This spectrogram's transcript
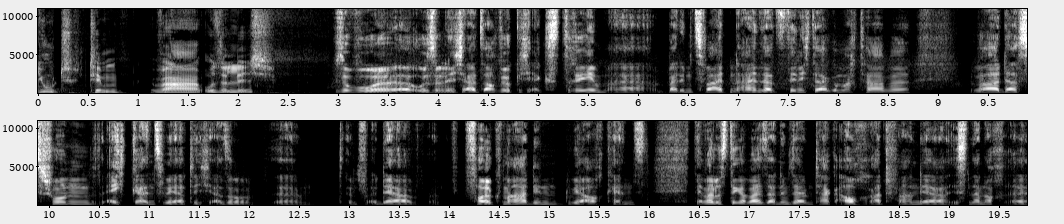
Gut, Tim, war uselig. Sowohl äh, uselig als auch wirklich extrem. Äh, bei dem zweiten Einsatz, den ich da gemacht habe, war das schon echt grenzwertig. Also äh, der Volkmar, den du ja auch kennst, der war lustigerweise an demselben Tag auch Radfahren. Der ist da noch, äh,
